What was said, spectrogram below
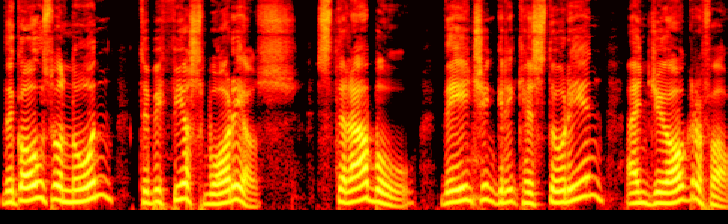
the Gauls were known to be fierce warriors. Strabo, the ancient Greek historian and geographer,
